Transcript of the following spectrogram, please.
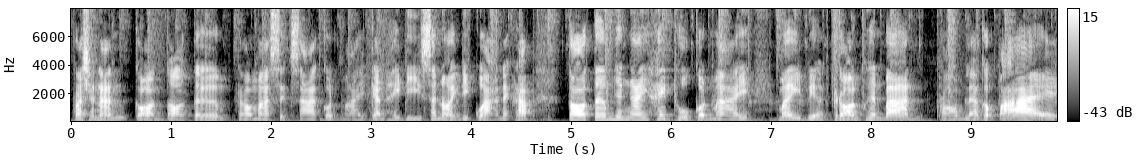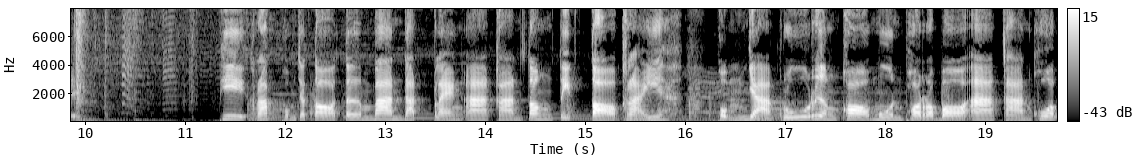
เพราะฉะนั้นก่อนต่อเติมเรามาศึกษากฎหมายกันให้ดีซะหน่อยดีกว่านะครับ ต่อเติมยังไงให้ถูกกฎหมาย ไม่เดือดร้อนเพื่อนบ้าน พร้อมแล้วก็ไปพี่ครับผมจะต่อเติมบ้านดัดแปลงอาคารต้องติดต่อใคร ผมอยากรู้เรื่องข้อมูลพรบอาคารควบ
